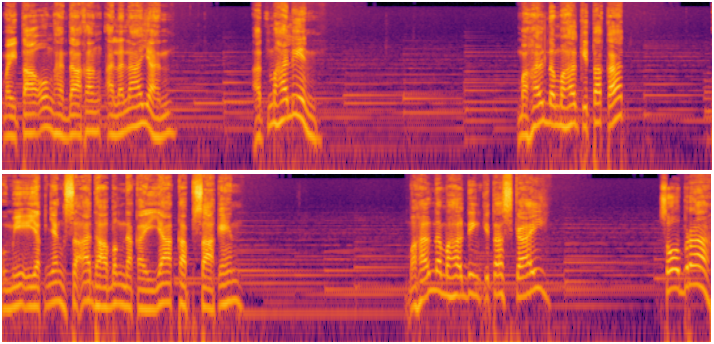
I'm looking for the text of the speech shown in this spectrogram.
May taong handa kang alalayan at mahalin. Mahal na mahal kita Kat. Umiiyak niyang saad habang nakayakap sa akin. Mahal na mahal din kita Sky. Sobra.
